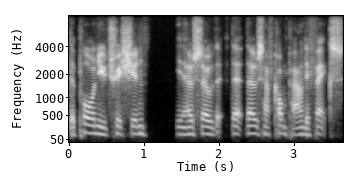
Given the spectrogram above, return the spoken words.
the poor nutrition. You know, so that, those have compound effects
